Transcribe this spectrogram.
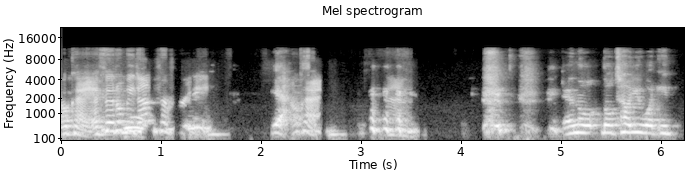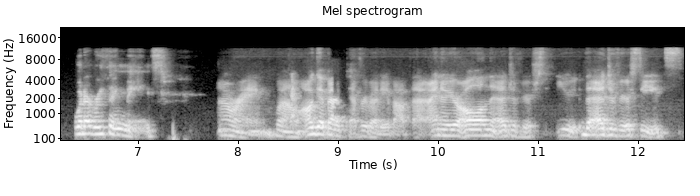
Okay, if it'll be done for free. Yeah. Okay. And they'll they'll tell you what each, what everything means. all right. Well, I'll get back to everybody about that. I know you're all on the edge of your you, the edge of your seats,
